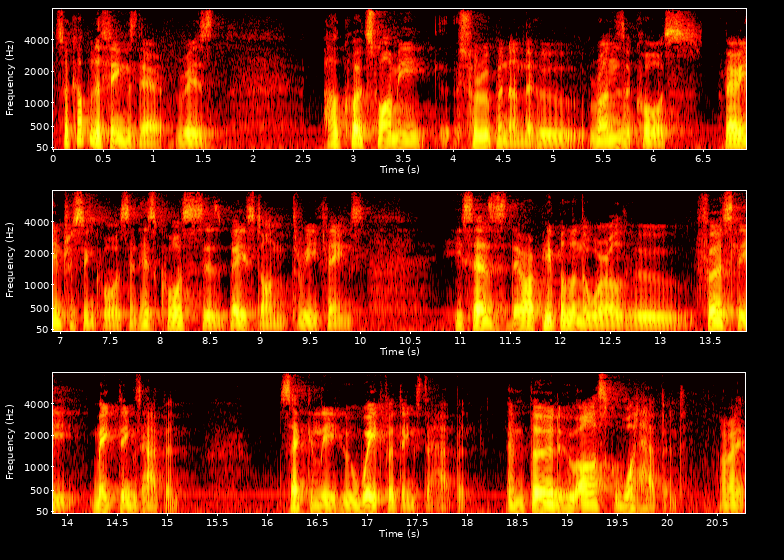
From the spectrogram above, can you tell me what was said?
So, a couple of things there, Riz. I'll quote Swami Swaroopananda, who runs a course, very interesting course, and his course is based on three things. He says there are people in the world who, firstly, make things happen, secondly, who wait for things to happen, and third, who ask what happened. All right?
